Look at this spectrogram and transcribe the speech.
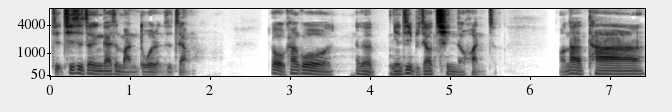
其其实这应该是蛮多人是这样。就我看过那个年纪比较轻的患者。哦，那他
